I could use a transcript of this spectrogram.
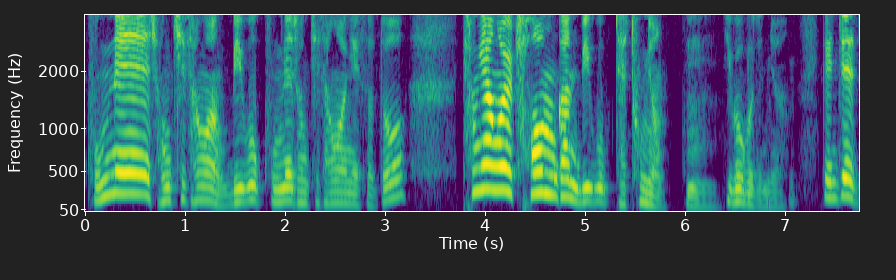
국내 정치 상황 미국 국내 정치 상황에서도 평양을 처음 간 미국 대통령 음. 이거거든요. 그러니까 이제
